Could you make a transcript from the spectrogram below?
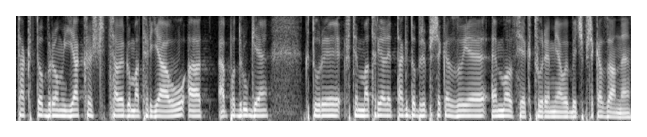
tak dobrą jakość całego materiału, a, a po drugie, który w tym materiale tak dobrze przekazuje emocje, które miały być przekazane.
